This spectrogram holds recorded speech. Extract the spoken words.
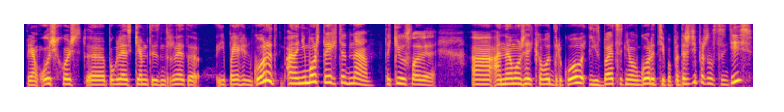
прям очень хочет э, погулять с кем-то из интернета и поехать в город, она не может поехать одна. Такие условия. А, она может взять кого-то другого и избавиться от него в город. Типа, подожди, пожалуйста, здесь,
